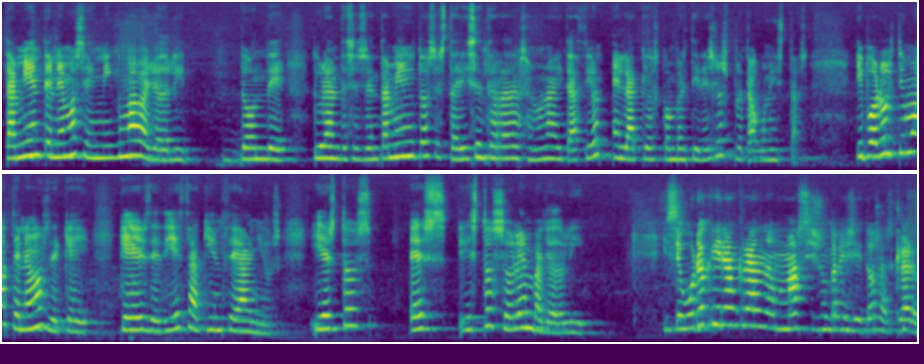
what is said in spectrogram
También tenemos Enigma Valladolid, donde durante 60 minutos estaréis encerrados en una habitación en la que os convertiréis los protagonistas. Y por último tenemos Key, que es de 10 a 15 años. Y estos es esto solo en Valladolid. Y seguro que irán creando más si son tan exitosas, claro.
